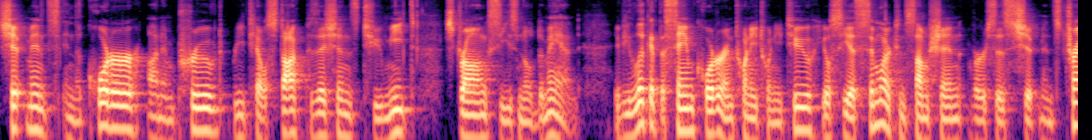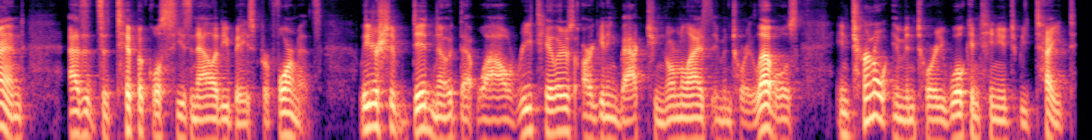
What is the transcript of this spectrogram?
shipments in the quarter on improved retail stock positions to meet strong seasonal demand. If you look at the same quarter in 2022, you'll see a similar consumption versus shipments trend as it's a typical seasonality based performance. Leadership did note that while retailers are getting back to normalized inventory levels, internal inventory will continue to be tight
